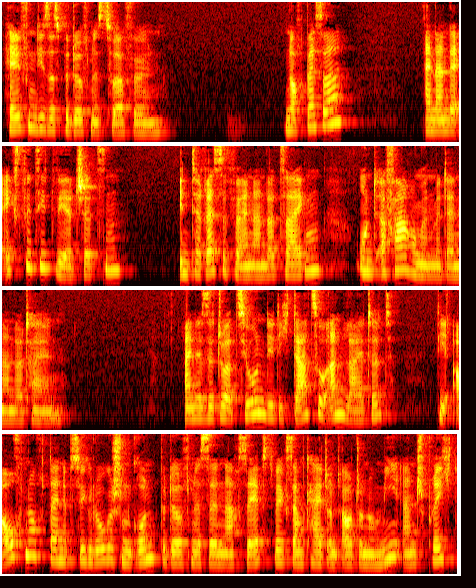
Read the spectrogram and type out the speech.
helfen dieses Bedürfnis zu erfüllen. Noch besser, einander explizit wertschätzen, Interesse füreinander zeigen und Erfahrungen miteinander teilen. Eine Situation, die dich dazu anleitet, die auch noch deine psychologischen Grundbedürfnisse nach Selbstwirksamkeit und Autonomie anspricht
